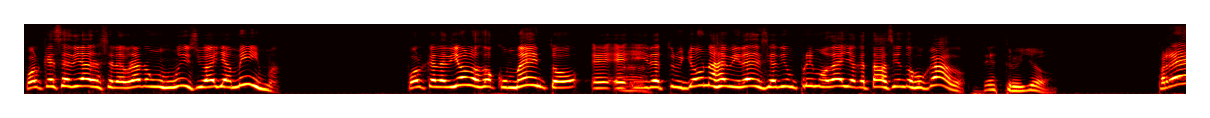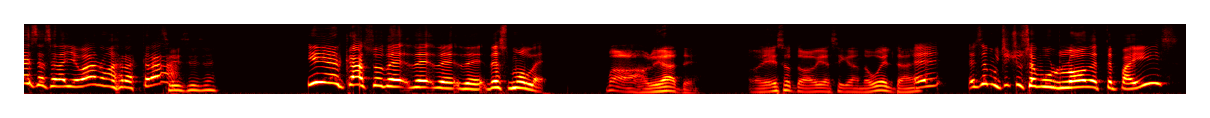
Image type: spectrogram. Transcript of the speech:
porque ese día le celebraron un juicio a ella misma. Porque le dio los documentos eh, eh, y Ah. destruyó unas evidencias de un primo de ella que estaba siendo juzgado. Destruyó. Presa se la llevaron a arrastrar. Sí, sí, sí. Y el caso de, de, de, de, de Smollett. Bueno, olvídate. Eso todavía sigue dando vueltas, ¿eh? ¿eh? Ese muchacho se burló de este país.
